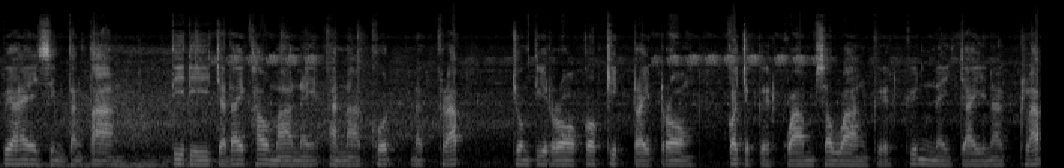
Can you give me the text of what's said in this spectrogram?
เพื่อให้สิ่งต่างๆ ที่ดีจะได้เข้ามาในอนาคตนะครับ ช่วงที่รอก็คิดไตรตรอง ก็จะเกิดความสว่างเกิดขึ้นในใจนะครับ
